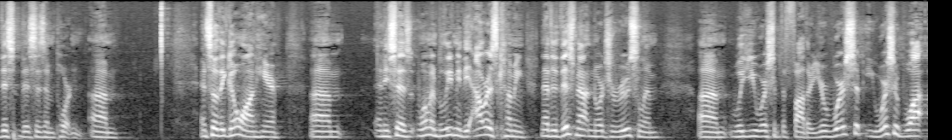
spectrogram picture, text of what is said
this, this is important. Um, and so they go on here. Um, and he says, Woman, believe me, the hour is coming, neither this mountain nor Jerusalem um, will you worship the Father. Your worship, you worship what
